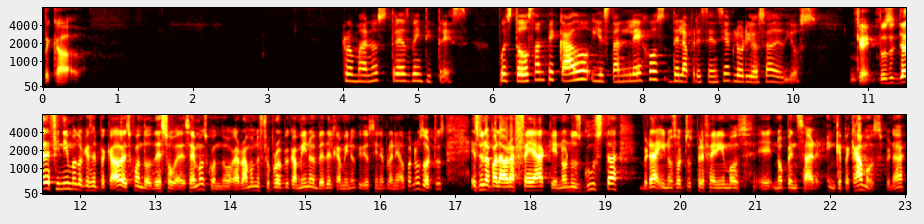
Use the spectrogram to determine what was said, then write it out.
pecado. Romanos 3:23 Pues todos han pecado y están lejos de la presencia gloriosa de Dios. Ok, entonces ya definimos lo que es el pecado, es cuando desobedecemos, cuando agarramos nuestro propio camino en vez del camino que Dios tiene planeado para nosotros. Es una palabra fea que no nos gusta, ¿verdad? Y nosotros preferimos eh, no pensar en que pecamos, ¿verdad?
